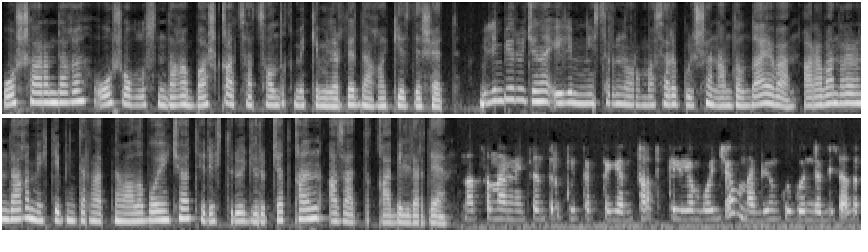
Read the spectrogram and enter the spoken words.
Ош шаарындагы ош облусундагы башка социалдык мекемелерде дагы кездешет. Билим берүү жана илим министринин орун басары гүлшан абдылдаева араван районундагы мектеп интернаттын абалы боюнча териштирүү жүрүп жатканын азаттыкка билдирди. Национальный центр пыток деген тартып келген боюнча мына бүгүнкү күндө биз азыр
